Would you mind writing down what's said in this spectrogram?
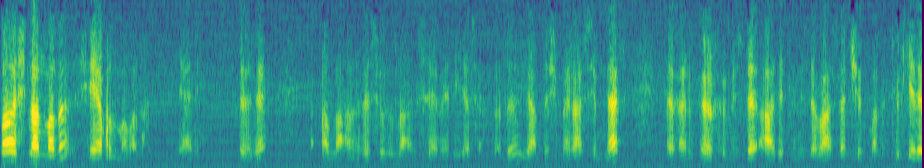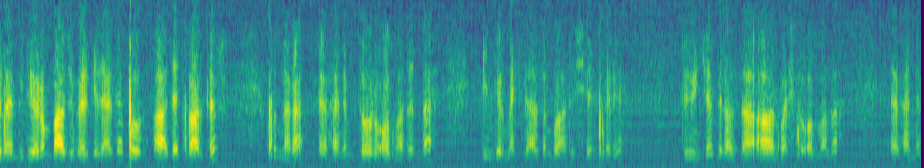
bağışlanmalı, şey yapılmamalı. Yani böyle Allah'ın Resulullah'ın sevmediği, yasakladığı yanlış merasimler efendim örfümüzde, adetimizde varsa çıkmalı. Türkiye'de ben biliyorum bazı bölgelerde bu adet vardır. Bunlara efendim doğru olmadığında bildirmek lazım bu hadis-i şerifleri. Duyunca biraz daha ağır başlı olmalı. Efendim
